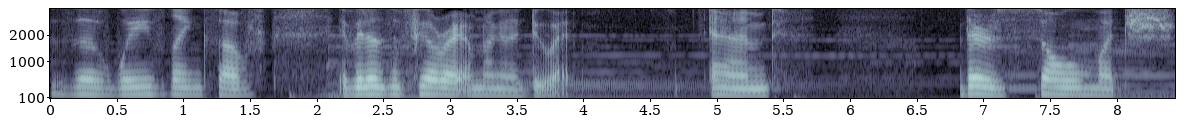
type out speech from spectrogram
the wavelength of if it doesn't feel right, I'm not going to do it. And there's so much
